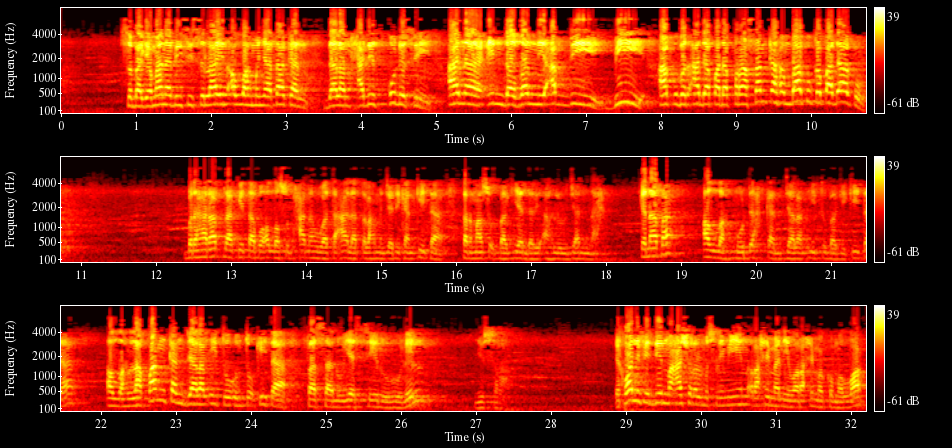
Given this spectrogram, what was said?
Sebagaimana di sisi lain Allah menyatakan dalam hadis qudsi, "Ana inda dhanni 'abdi bi." Aku berada pada prasangka hambaku kepadaku. Berharaplah kita bahwa Allah Subhanahu wa taala telah menjadikan kita termasuk bagian dari ahlul jannah. Kenapa? Allah mudahkan jalan itu bagi kita Allah lapangkan jalan itu untuk kita fasanu yassiruhu lil yusra Ikhwani fi din ma'asyiral muslimin rahimani wa rahimakumullah.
